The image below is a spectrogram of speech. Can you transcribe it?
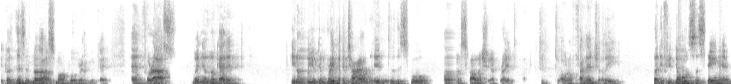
because this is not a small program, okay? And for us, when you look at it, you know, you can bring a child into the school on a scholarship, right, to, to, or a financial aid. But if you don't sustain it,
